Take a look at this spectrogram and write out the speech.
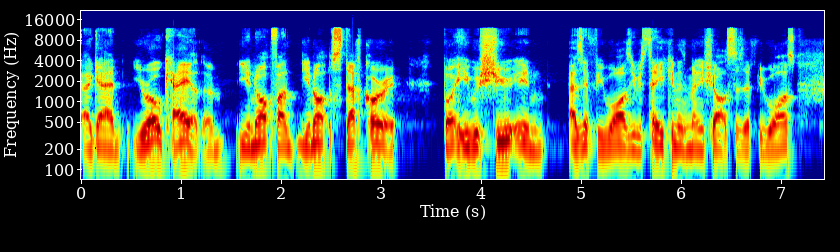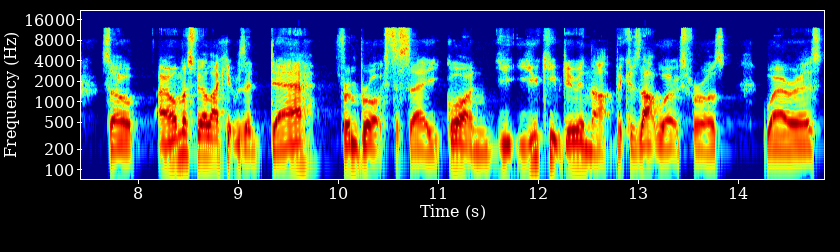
again, you're okay at them. You're not fun, you're not Steph Curry, but he was shooting as if he was. He was taking as many shots as if he was. So I almost feel like it was a dare from Brooks to say, go on, you, you keep doing that because that works for us. Whereas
